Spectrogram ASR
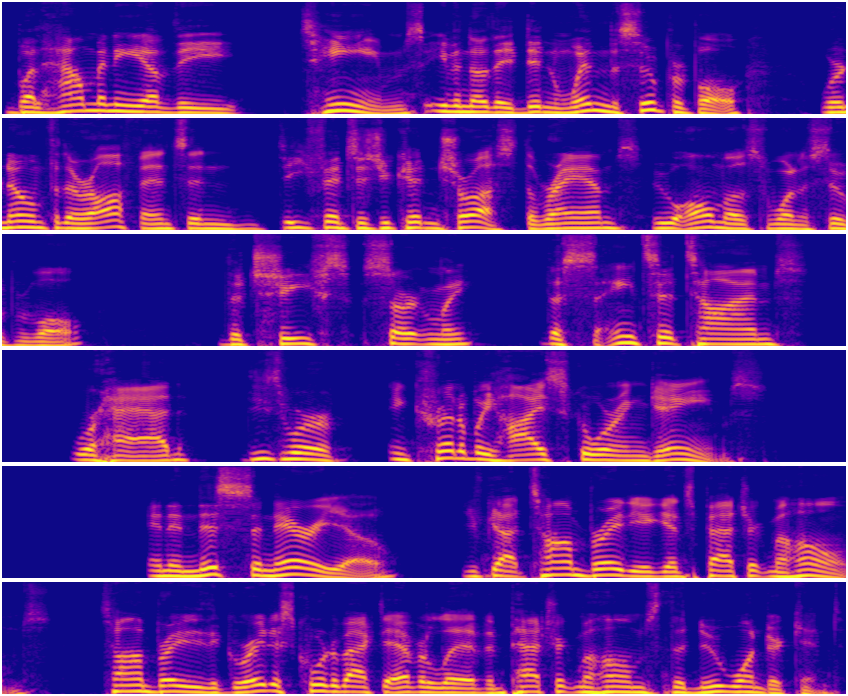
But how many of the teams, even though they didn't win the Super Bowl, were known for their offense and defenses you couldn't trust? The Rams, who almost won a Super Bowl, the Chiefs, certainly, the Saints at times were had. These were incredibly high scoring games. And in this scenario, you've got Tom Brady against Patrick Mahomes. Tom Brady, the greatest quarterback to ever live, and Patrick Mahomes, the new wonderkind.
